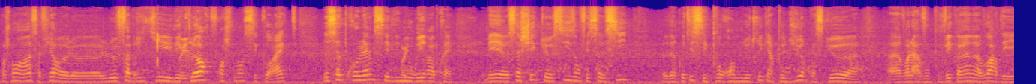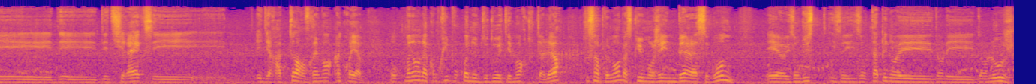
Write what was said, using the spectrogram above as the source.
Franchement, hein, Saphir, le, le fabriquer et l'éclore, franchement c'est correct. Le seul problème c'est de les Oui. nourrir après. Mais sachez que s'ils ont fait ça aussi, d'un côté c'est pour rendre le truc un peu dur parce que euh, voilà, vous pouvez quand même avoir des, T-Rex et, des Raptors vraiment incroyables. Donc maintenant on a compris pourquoi notre dodo était mort tout à l'heure, tout simplement parce qu'ils mangeaient une baie à la seconde et euh, ils ont dû ils, ont tapé dans les dans les dans l'auge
